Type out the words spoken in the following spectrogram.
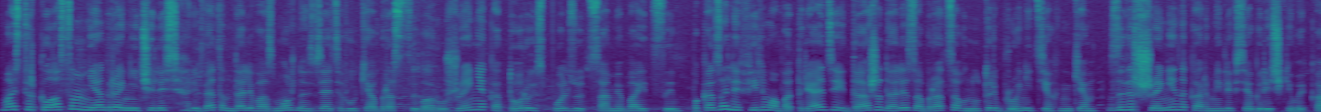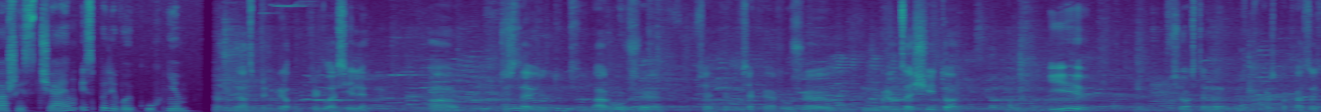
Мастер-классом не ограничились. Ребятам дали возможность взять в руки образцы вооружения, которые используют сами бойцы. Показали фильм об отряде и даже дали забраться внутрь бронетехники. В завершении накормили все гречневой кашей с чаем из полевой кухни. Нас пригласили, а, представили тут оружие, всякое, всякое оружие, бронезащиту и все остальное будет как раз показывать.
